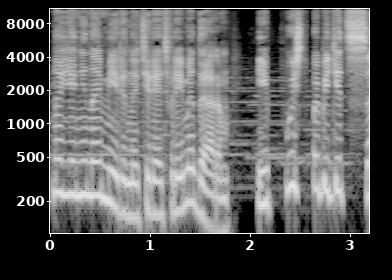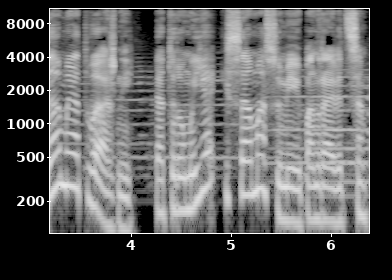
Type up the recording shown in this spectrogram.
но я не намерена терять время даром, и пусть победит самый отважный, которому я и сама сумею понравиться».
